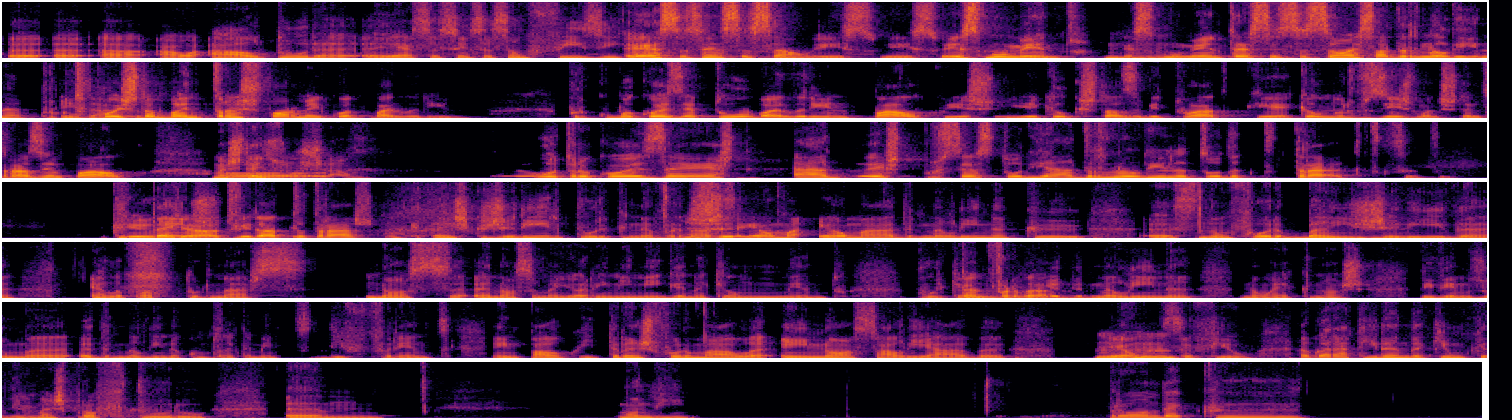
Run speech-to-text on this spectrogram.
a, a, altura, a essa sensação física? Essa sensação, isso, isso, esse momento. Uhum. Esse momento, essa sensação, essa adrenalina, porque Exato. depois também te transforma enquanto bailarino. Porque uma coisa é tu, o bailarino, palco e, e aquilo que estás habituado, que é aquele nervosismo antes de entrares em palco. Mas tens o chão. Outra coisa é este, este processo todo e a adrenalina toda que te traz que, tens, que, a atividade te traz. Que tens que gerir, porque na verdade é uma, é uma adrenalina que, uh, se não for bem gerida, ela pode tornar-se nossa, a nossa maior inimiga naquele momento, porque é a verdade. adrenalina não é que nós vivemos uma adrenalina completamente diferente em palco e transformá-la em nossa aliada uhum. é um uhum. desafio. Agora, atirando aqui um bocadinho mais para o futuro, um, Mondinho, para onde é que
